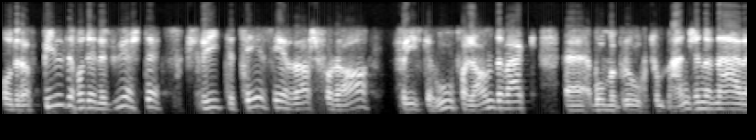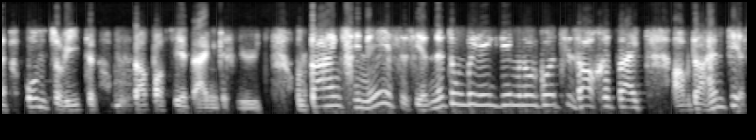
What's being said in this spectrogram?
oder das Bilden von diesen Wüsten schreitet sehr, sehr rasch voran frisst einen Haufen Land weg, äh, wo man braucht, um Menschen zu ernähren und so weiter. Und da passiert eigentlich nichts. Und da haben die Chinesen, sie haben nicht unbedingt immer nur gute Sachen gezeigt, aber da haben sie ein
